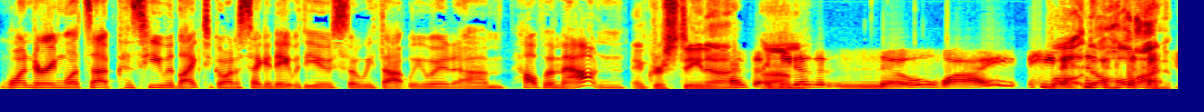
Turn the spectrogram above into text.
wondering what's up because he would like to go on a second date with you. So we thought we would um, help him out and and Christina. Th- um, he doesn't know why. He Well, no, hold on. That's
